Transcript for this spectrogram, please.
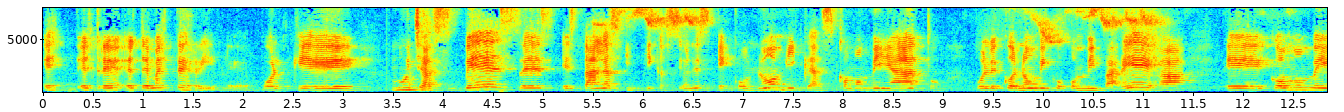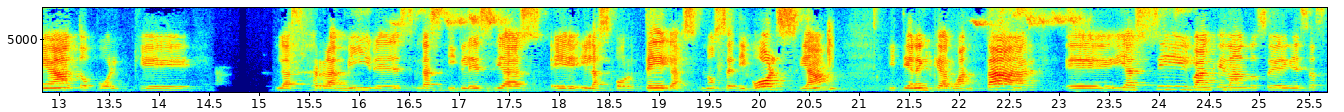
el tema es terrible porque muchas veces están las implicaciones económicas, cómo me ato por lo económico con mi pareja, eh, cómo me ato porque las Ramírez, las iglesias eh, y las Ortegas no se divorcian y tienen que aguantar. Eh, y así van quedándose en esas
